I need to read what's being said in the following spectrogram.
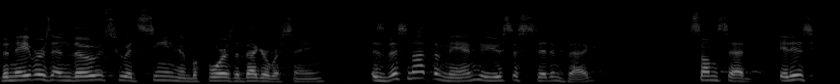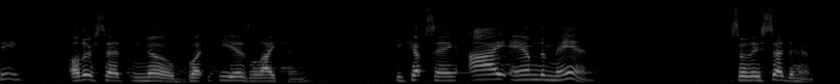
The neighbors and those who had seen him before as a beggar were saying, Is this not the man who used to sit and beg? Some said, It is he. Others said, No, but he is like him. He kept saying, I am the man. So they said to him,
